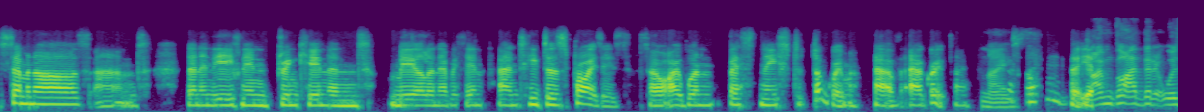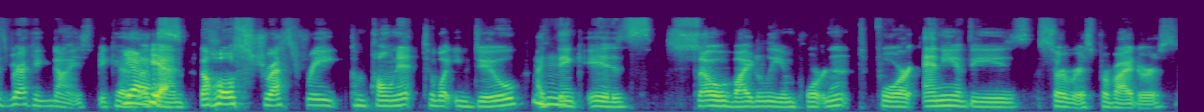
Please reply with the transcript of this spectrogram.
seminars, and then in the evening drinking and meal and everything. And he does prizes. So I won best niched dog groomer out of our group. So Nice. But yeah, I'm glad that it was recognized because Yes. again, Yes. the whole stress-free component to what you do, I Mhm. think is so vitally important for any of these service providers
